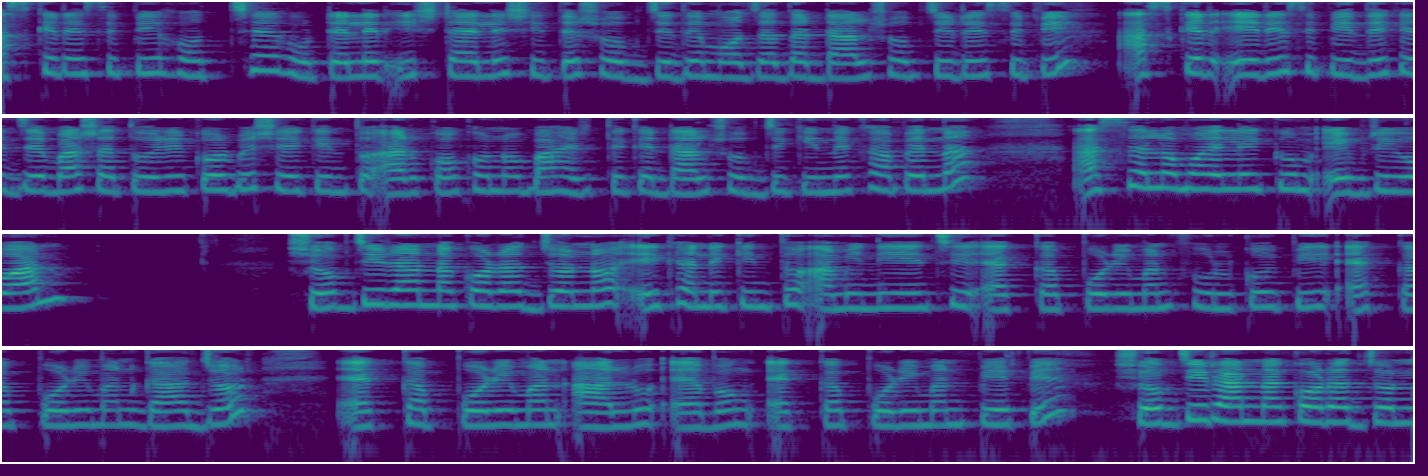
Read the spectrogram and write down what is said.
আজকের রেসিপি হচ্ছে হোটেলের স্টাইলে শীতে সবজি দিয়ে মজাদার ডাল সবজির রেসিপি আজকের এই রেসিপি দেখে যে বাসা তৈরি করবে, সে কিন্তু আর কখনো বাহির থেকে ডাল সবজি কিনে খাবে না। আসসালামু আলাইকুম এভরিওয়ান সবজি রান্না করার জন্য এখানে কিন্তু আমি নিয়েছি এক কাপ পরিমাণ ফুলকপি, এক কাপ পরিমাণ গাজর, এক কাপ পরিমাণ আলু এবং এক কাপ পরিমাণ পেঁপে। সবজি রান্না করার জন্য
